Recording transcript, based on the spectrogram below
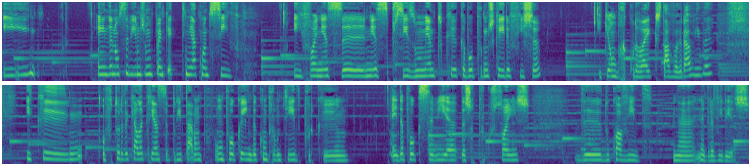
e ainda não sabíamos muito bem o que é que tinha acontecido. E foi nesse, nesse preciso momento que acabou por nos cair a ficha e que eu me recordei que estava grávida e que o futuro daquela criança podia estar um, um pouco ainda comprometido porque ainda pouco sabia das repercussões de, do Covid na, na gravidez.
